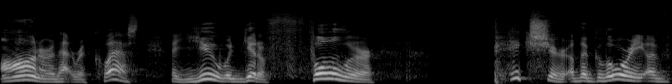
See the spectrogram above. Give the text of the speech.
honor that request? That you would get a fuller picture of the glory of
